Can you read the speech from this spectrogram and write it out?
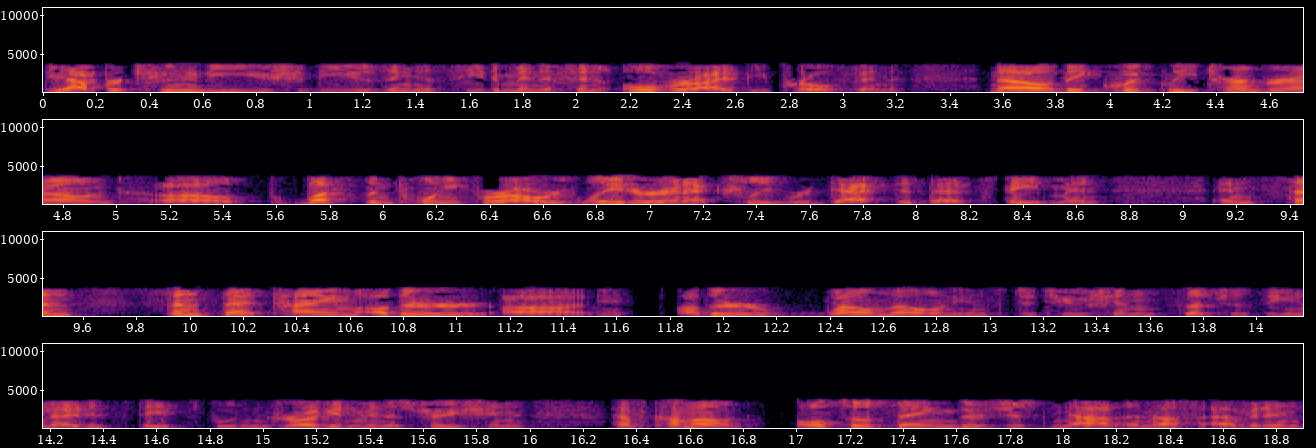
the opportunity, you should be using acetaminophen over ibuprofen. Now, they quickly turned around uh, less than 24 hours later and actually redacted that statement. And since since that time, other uh, other well-known institutions such as the United States Food and Drug Administration have come out also saying there's just not enough evidence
